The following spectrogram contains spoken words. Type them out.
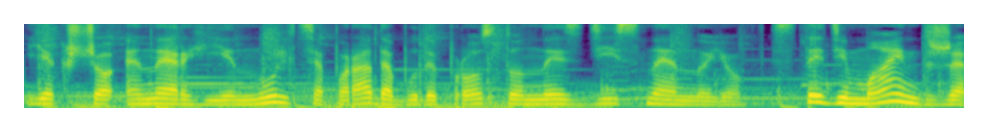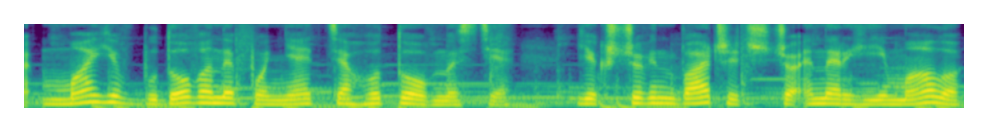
якщо енергії нуль, ця порада буде просто нездійсненною. SteadyMind же має вбудоване поняття готовності. Якщо він бачить, що енергії мало,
